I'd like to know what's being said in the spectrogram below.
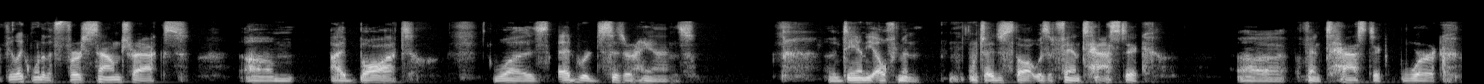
I feel like one of the first soundtracks um, I bought was Edward Scissorhands, uh, Danny Elfman, which I just thought was a fantastic, uh, fantastic work.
